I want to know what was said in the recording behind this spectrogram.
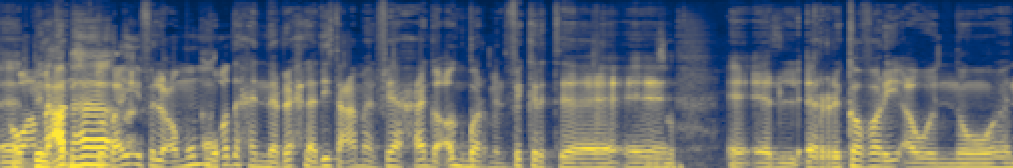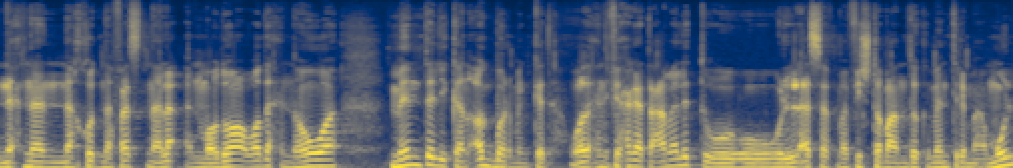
بيلعبها دبي في العموم واضح إن الرحلة دي اتعمل فيها حاجة أكبر من فكرة آه، آه،. ال recovery أو إنه إن إحنا ناخد نفسنا. لأ الموضوع واضح إن هو mentally كان أكبر من كده. واضح إن في حاجة اتعملت وللأسف ما فيش طبعا documentary معمول.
